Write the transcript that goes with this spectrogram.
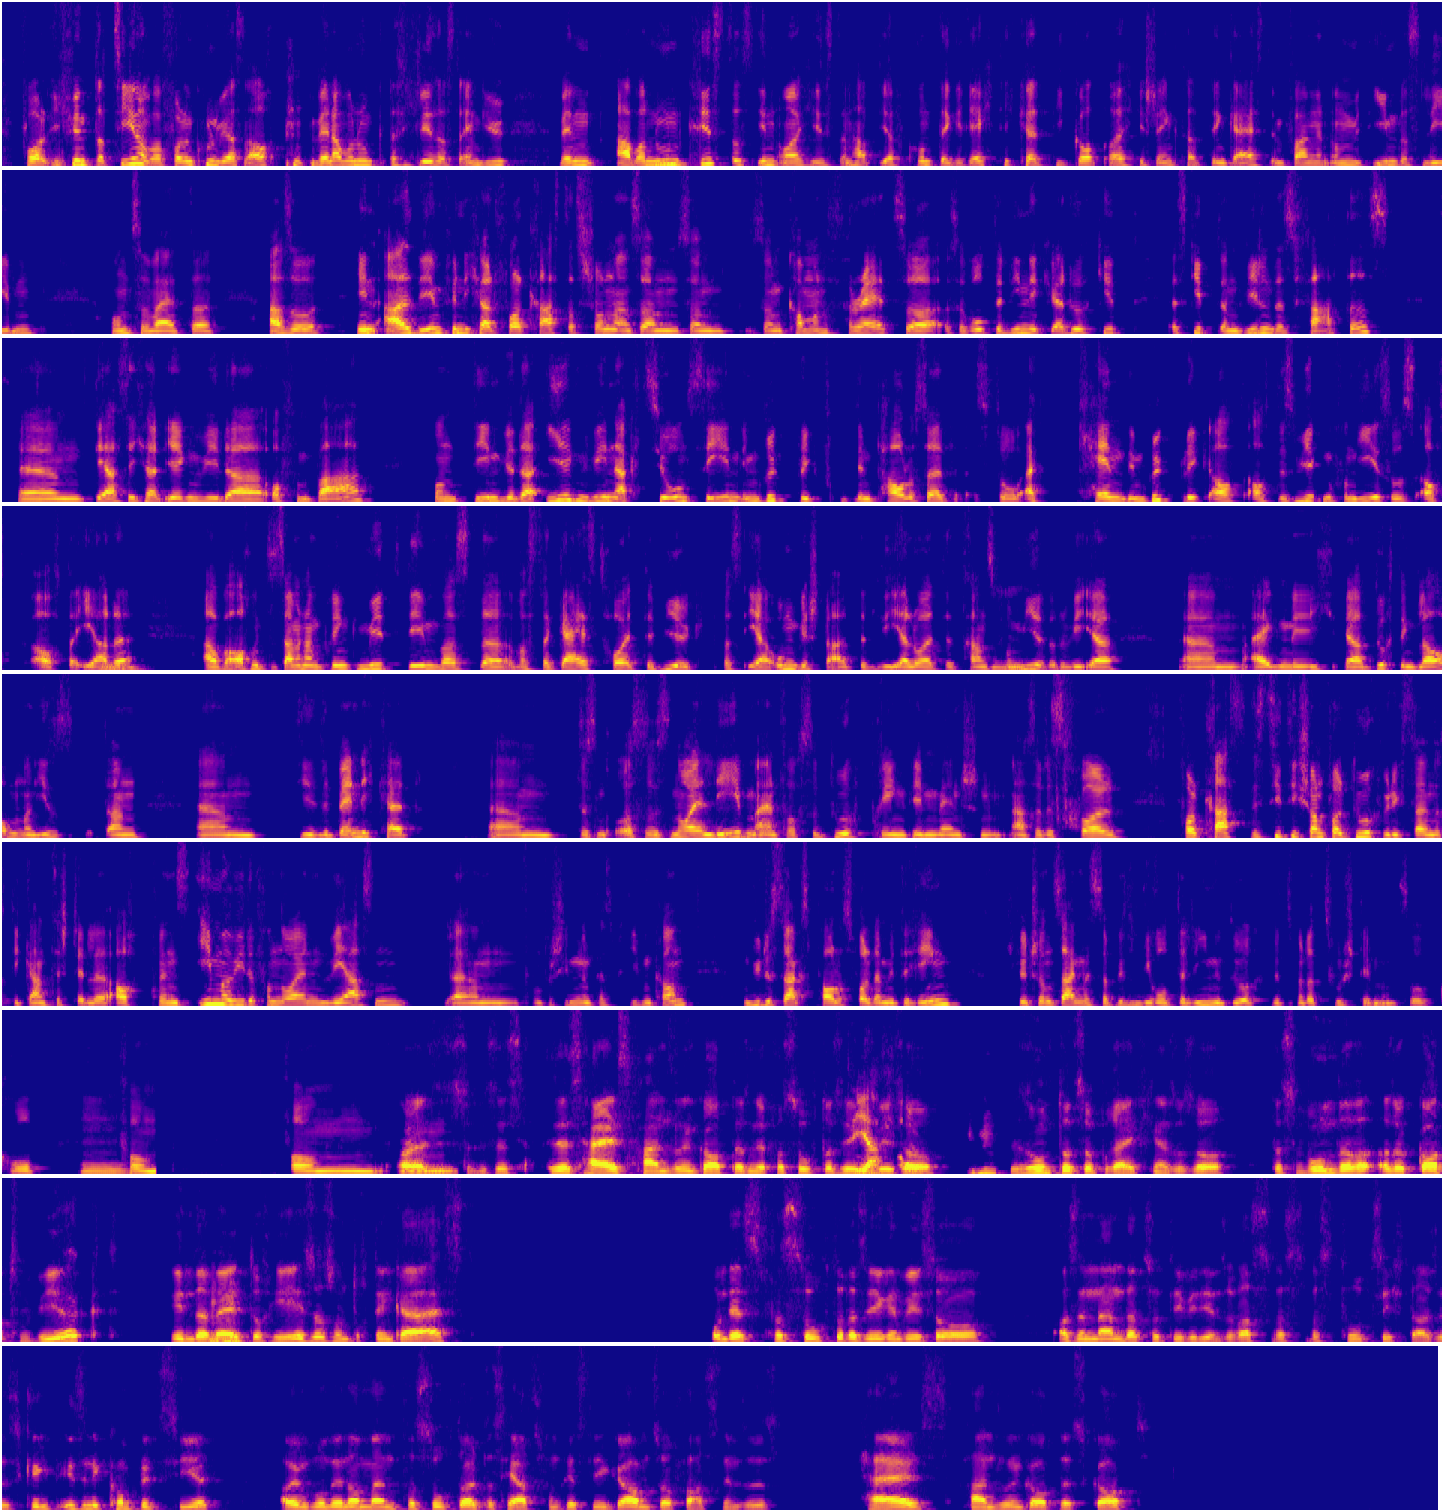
Voll, ich finde da 10 aber voll einen coolen Vers auch. Wenn aber nun, also ich lese aus der NGÜ, wenn aber nun mhm. Christus in euch ist, dann habt ihr aufgrund der Gerechtigkeit, die Gott euch geschenkt hat, den Geist empfangen und mit ihm das Leben und so weiter. Also in all dem finde ich halt voll krass, dass schon so ein, so ein, so ein Common Thread, so eine so rote Linie quer durchgibt. Es gibt einen Willen des Vaters, ähm, der sich halt irgendwie da offenbart und den wir da irgendwie in Aktion sehen im Rückblick, den Paulus halt so erkennt, im Rückblick auf, auf das Wirken von Jesus auf, auf der Erde, mhm. aber auch im Zusammenhang bringt mit dem, was der, was der Geist heute wirkt, was er umgestaltet, wie er Leute transformiert mhm. oder wie er ähm, eigentlich ja, durch den Glauben an Jesus dann ähm, die Lebendigkeit, ähm, das, also das neue Leben einfach so durchbringt im Menschen. Also das ist voll, voll krass, das zieht sich schon voll durch, würde ich sagen, durch die ganze Stelle, auch wenn es immer wieder von neuen Versen ähm, von verschiedenen Perspektiven kommt. Und wie du sagst, Paulus voll damit ringt. Ich würde schon sagen, dass so ein bisschen die rote Linie durch, würde es mir dazu stimmen, so grob mm. vom. vom ähm, das, ist, das Heilshandeln Gottes und er versucht das irgendwie ja, so mhm. runterzubrechen. Also so das Wunder, also Gott wirkt in der mhm. Welt durch Jesus und durch den Geist. Und jetzt versucht er das irgendwie so auseinander zu dividieren. So was, was, was tut sich da? Also es klingt irrsinnig kompliziert, aber im Grunde genommen versucht er halt das Herz vom christlichen Glauben zu erfassen. Also das Heilshandeln Gottes. Gott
